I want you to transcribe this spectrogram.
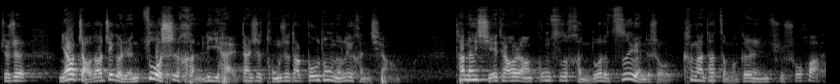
就是你要找到这个人做事很厉害，但是同时他沟通能力很强。他能协调让公司很多的资源的时候，看看他怎么跟人去说话的，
